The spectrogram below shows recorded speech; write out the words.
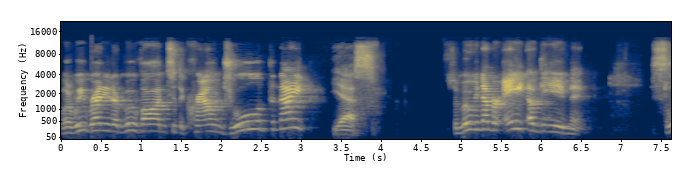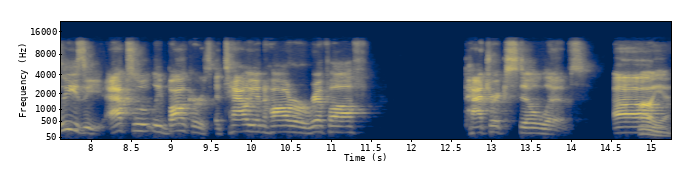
but are we ready to move on to the crown jewel of the night? Yes. So movie number eight of the evening, sleazy, absolutely bonkers Italian horror ripoff. Patrick still lives. Um, Oh, yeah.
